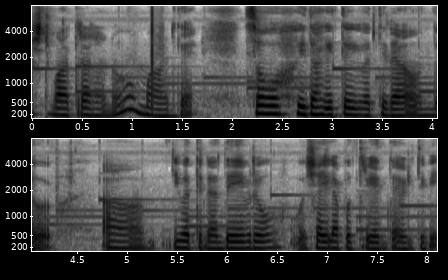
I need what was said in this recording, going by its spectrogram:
ಇಷ್ಟು ಮಾತ್ರ ನಾನು ಮಾಡಿದೆ. ಸೊ ಇದಾಗಿತ್ತು ಇವತ್ತಿನ ಒಂದು ಇವತ್ತಿನ ದೇವರು ಶೈಲಪುತ್ರಿ ಅಂತ ಹೇಳ್ತೀವಿ.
